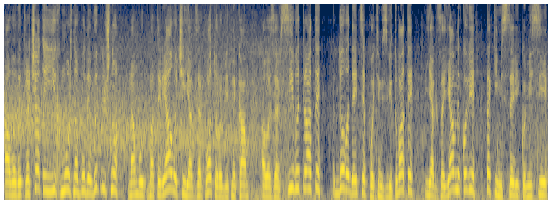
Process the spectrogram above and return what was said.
але витрачати їх можна буде виключно на мультматеріали чи як зарплату робітникам. Але за всі витрати доведеться потім звітувати як заявникові, так і місцевій комісії.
